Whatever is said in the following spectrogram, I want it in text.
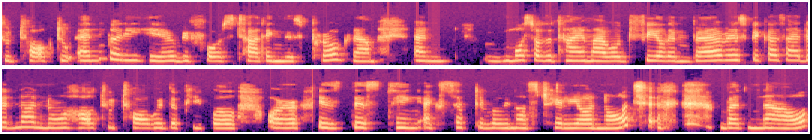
to talk to anybody here before starting this program and most of the time I would feel embarrassed because I did not know how to talk with the people or is this thing acceptable in Australia or not but now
